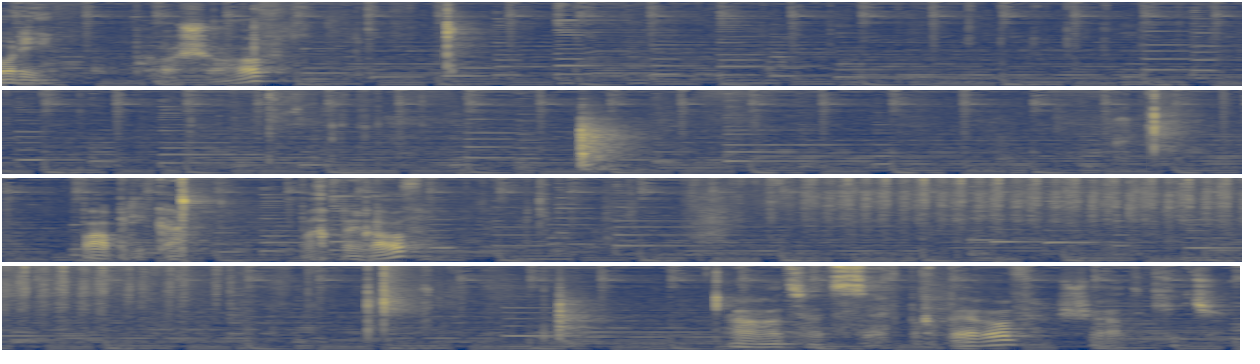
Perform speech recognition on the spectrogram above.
տորի փոշով պապրիկա պղպեղով աղացած սև պղպեղով շատ քիչ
